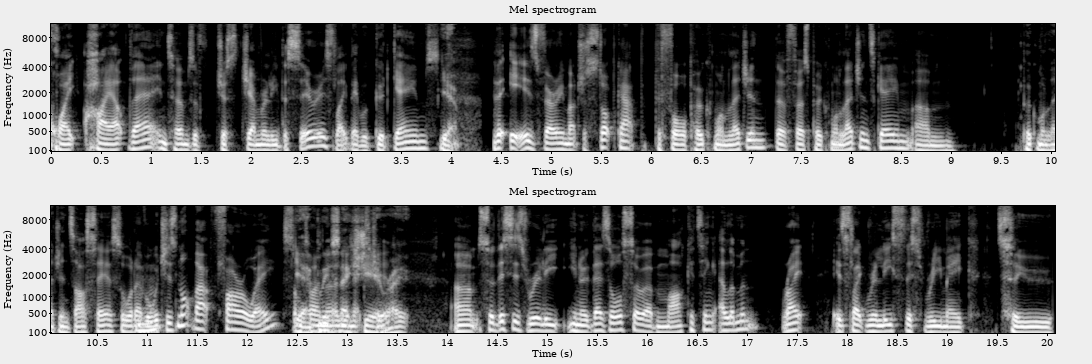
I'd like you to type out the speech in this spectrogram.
quite high up there in terms of just generally the series. Like they were good games. Yeah. It is very much a stopgap before Pokemon Legend, the first Pokemon Legends game. Um, Pokemon Legends Arceus or whatever, which is not that far away. Yeah, Sometime it's early next year, right? um, so this is really, you know, there's also a marketing element, right? It's like release this remake to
